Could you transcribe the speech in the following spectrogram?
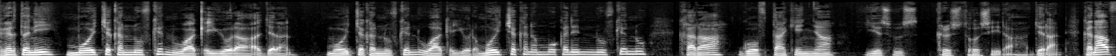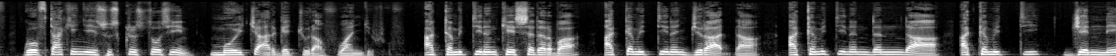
agartanii moo'icha kan nuuf kennu waaqayyoodha jedhaan. Moo'icha kan nuuf kennu waaqayyoodha moo'icha kan ammoo kan inni nuuf kennu karaa gooftaa keenyaa yesus kiristoosiidha jedhaan. Kanaaf gooftaa keenya yesus kiristoosiin moo'icha argachuudhaaf waan jirruuf. Akkamittiinan keessa darbaa akkamittiinan jiraadhaa. Akkamittiin nan danda'a akkamitti jennee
